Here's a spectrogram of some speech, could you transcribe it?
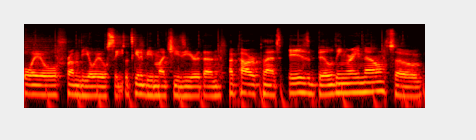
oil from the oil seep. So it's going to be much easier than my power plant is building right now. So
